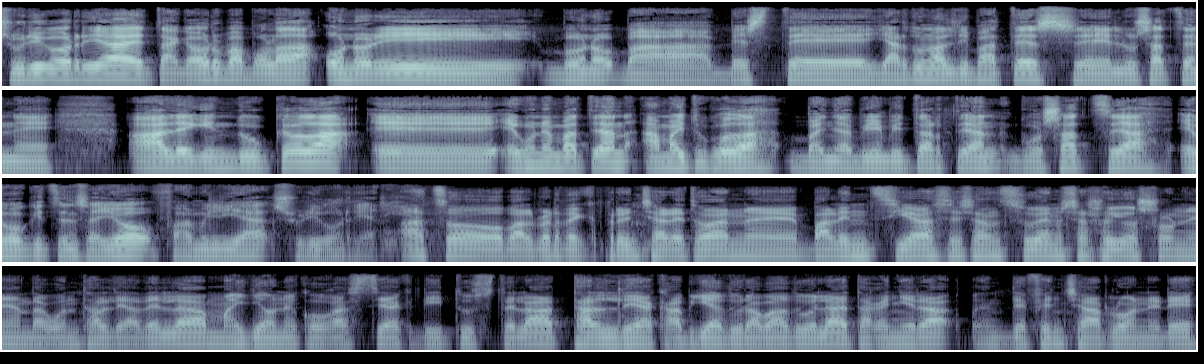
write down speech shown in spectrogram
zurigorria, eta gaur ba bolada onori, bueno, ba, beste jardunaldi batez e, luzatzen e, aleginduko da, e, egunen batean amaituko da, baina bien bitartean gozatzea egokitzen zaio familia zurigorriari. Atzo Balberdek prentxaretoan e, Valentzia esan zuen sasoi oso honean dagoen taldea dela, maila honeko gazteak dituztela, taldeak abiadura baduela eta gainera defentsa arloan ere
